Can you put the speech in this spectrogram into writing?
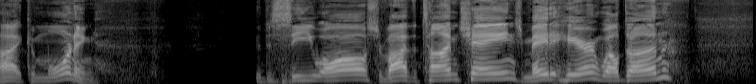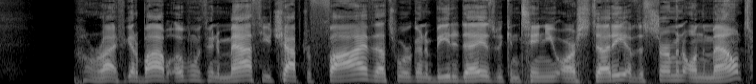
right, good morning. Good to see you all. Survived the time change, made it here. Well done. All right, if you got a Bible, open with me to Matthew chapter 5. That's where we're going to be today as we continue our study of the Sermon on the Mount.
